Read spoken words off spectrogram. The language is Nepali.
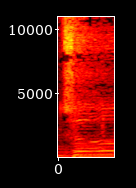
यो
